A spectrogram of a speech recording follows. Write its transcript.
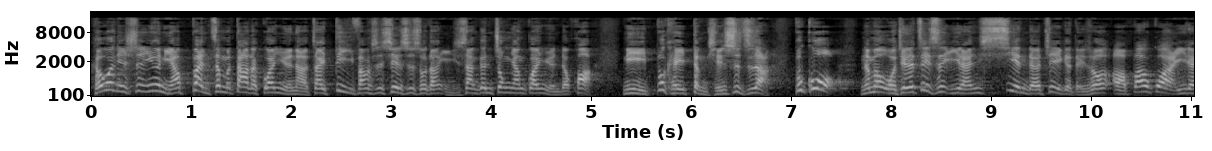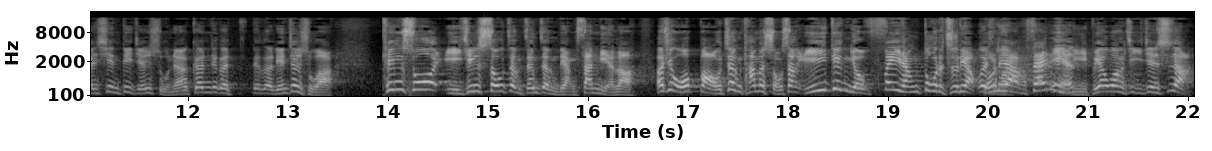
可问题是因为你要办这么大的官员啊，在地方是县市首长以上跟中央官员的话，你不可以等闲视之啊。不过，那么我觉得这次宜兰县的这个等于说啊，包括宜兰县地检署呢，跟这个这个廉政署啊。听说已经收证整整两三年了，而且我保证他们手上一定有非常多的资料。有两三年，你不要忘记一件事啊，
